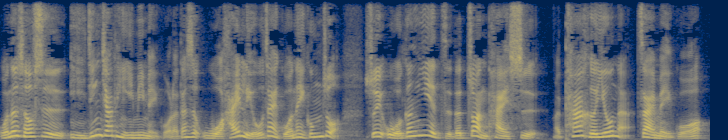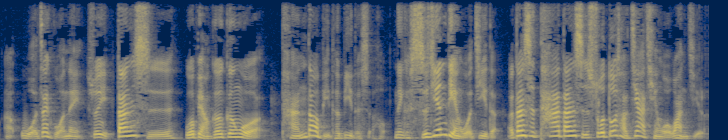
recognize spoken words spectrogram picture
我那时候是已经家庭移民美国了，但是我还留在国内工作，所以我跟叶子的状态是啊，他和 Yuna 在美国啊，我在国内，所以当时我表哥跟我。谈到比特币的时候，那个时间点我记得啊，但是他当时说多少价钱我忘记了，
